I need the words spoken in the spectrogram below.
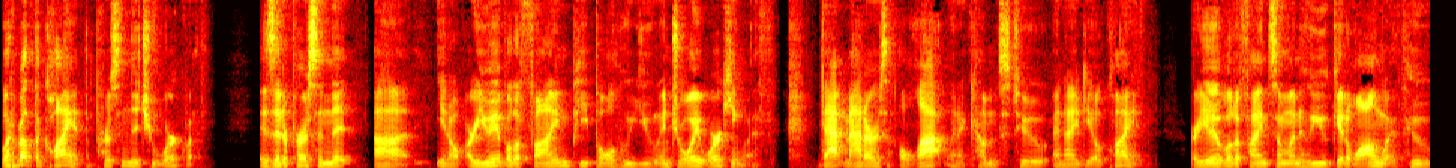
what about the client, the person that you work with? Is it a person that, uh, you know, are you able to find people who you enjoy working with? That matters a lot when it comes to an ideal client. Are you able to find someone who you get along with, who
